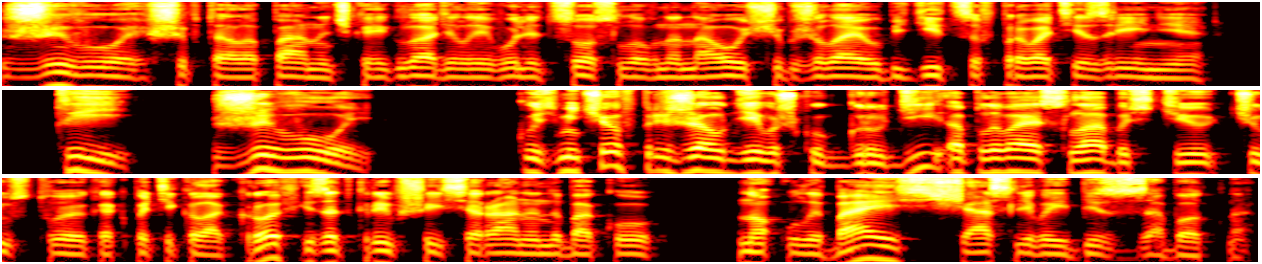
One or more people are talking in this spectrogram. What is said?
«Живой!» — шептала паночка и гладила его лицо, словно на ощупь, желая убедиться в правоте зрения. «Ты! Живой! Кузьмичев прижал девушку к груди, оплывая слабостью, чувствуя, как потекла кровь из открывшейся раны на боку, но улыбаясь счастливо и беззаботно.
